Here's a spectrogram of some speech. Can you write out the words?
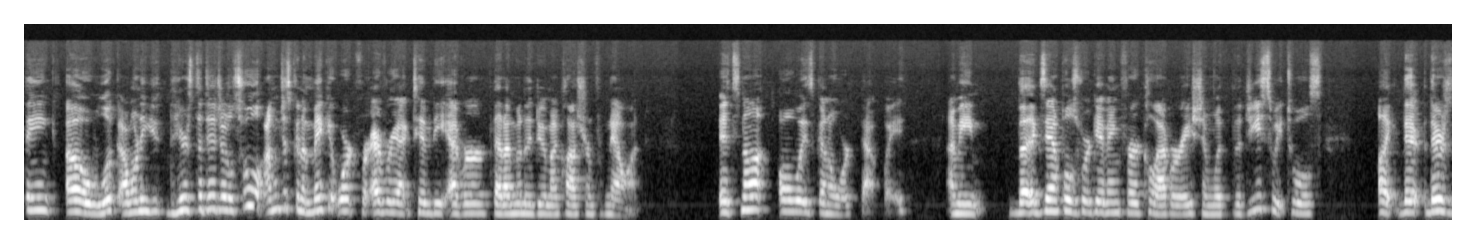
think, oh, look, I want to use, here's the digital tool. I'm just going to make it work for every activity ever that I'm going to do in my classroom from now on. It's not always going to work that way. I mean, the examples we're giving for collaboration with the G Suite tools, like there, there's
